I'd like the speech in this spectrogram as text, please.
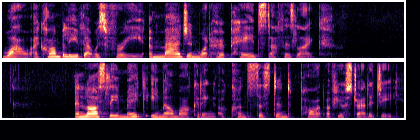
Wow, I can't believe that was free. Imagine what her paid stuff is like. And lastly, make email marketing a consistent part of your strategy.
